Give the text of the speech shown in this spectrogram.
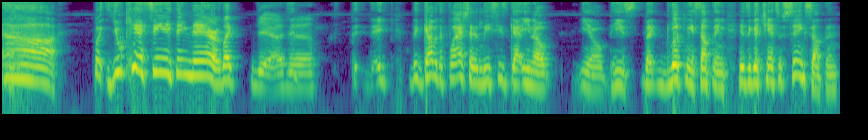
Ah, but you can't see anything there. Like Yeah, yeah. the, the- the guy with the flashlight, at least he's got, you know, you know, he's like looking at something. He has a good chance of seeing something.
